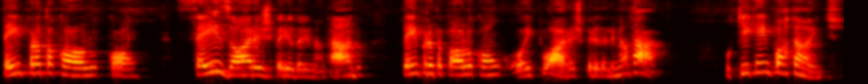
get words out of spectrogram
Tem protocolo com 6 horas de período alimentado, tem protocolo com 8 horas de período alimentado. O que, que é importante?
